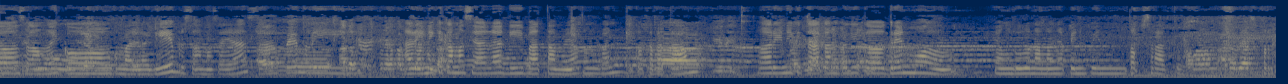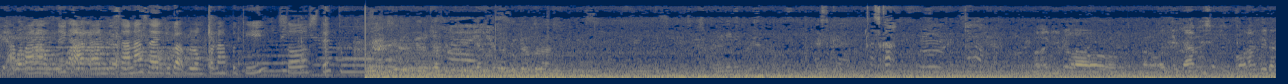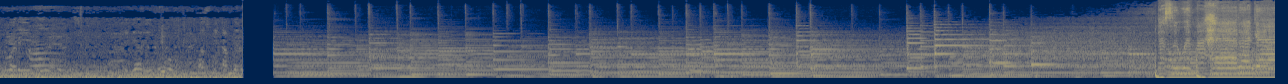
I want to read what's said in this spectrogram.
Halo, Assalamualaikum. Kembali lagi bersama saya Se-Family Hari ini kita masih ada di Batam ya teman-teman Di kota Batam. Hari ini kita akan pergi ke Grand Mall Yang dulu namanya Pin Pin Top 100 Seperti apa nanti keadaan di sana Saya juga belum pernah pergi So stay tune. messing with my head again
